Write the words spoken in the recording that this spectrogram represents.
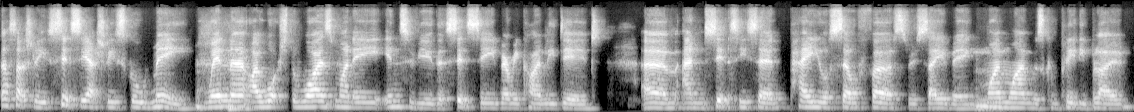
That's actually Tsitsi actually schooled me when uh, I watched the WYZ Money interview that Tsitsi very kindly did. Um, and Tsitsi said, pay yourself first through saving. Mm. My mind was completely blown.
